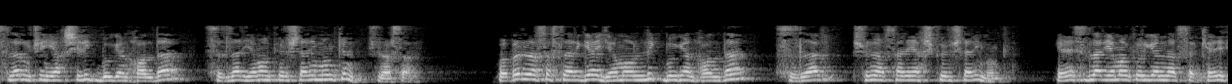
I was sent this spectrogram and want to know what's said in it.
sizlar uchun yaxshilik bo'lgan holda sizlar yomon ko'rishlaring mumkin shu narsani. Va bir narsa sizlarga yomonlik bo'lgan holda sizlar shu narsani yaxshi ko'rishlaring mumkin. Ya'ni sizlar yomon ko'rgan narsa karih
